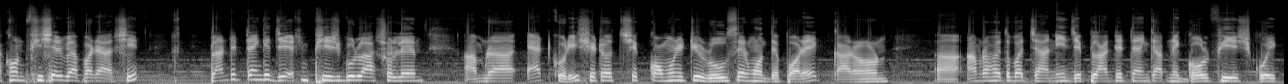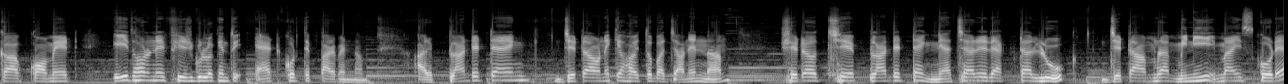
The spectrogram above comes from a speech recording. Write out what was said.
এখন ফিশের ব্যাপারে আসি। প্লান্টেড ট্যাঙ্কে যে ফিশগুলো আসলে আমরা অ্যাড করি, সেটা হচ্ছে কমিউনিটি রুলসের মধ্যে পড়ে, কারণ আমরা হয়তো বা জানি যে প্লান্টের ট্যাঙ্কে আপনি গোল্ড ফিশ কৈকাপ কমেট এই ধরনের ফিশগুলো কিন্তু অ্যাড করতে পারবেন না। আর প্লান্টের ট্যাঙ্ক যেটা অনেকে হয়তো বা জানেন না, সেটা হচ্ছে প্লান্টের ট্যাঙ্ক নেচারের একটা লুক, যেটা আমরা মিনিমাইজ করে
